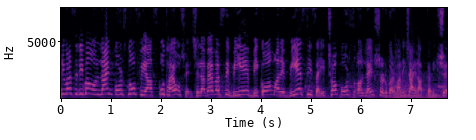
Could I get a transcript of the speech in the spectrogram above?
યુનિવર્સિટીમાં ઓનલાઈન કોર્સનો ફિયાસ્કો થયો છે. છેલ્લા બે વર્ષથી બીએ બીકોમ અને બીએસસી સહિત છ કોર્સ ઓનલાઈન શરૂ કરવાની જાહેરાત કરી છે.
